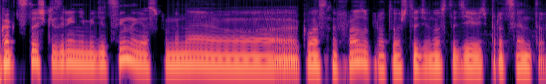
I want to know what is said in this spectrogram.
Как-то с точки зрения медицины я вспоминаю э, классную фразу про то, что 99% э,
